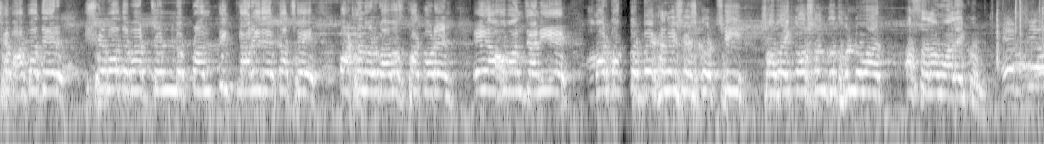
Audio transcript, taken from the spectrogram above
সেবা আমাদের সেবা দেওয়ার জন্য প্রান্তিক নারীদের কাছে পাঠানোর ব্যবস্থা করেন। এই আহ্বান জানিয়ে আমার বক্তব্য এখানে শেষ করছি। সবাইকে অসংখ্য ধন্যবাদ। আসসালামু আলাইকুম। এমপিও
